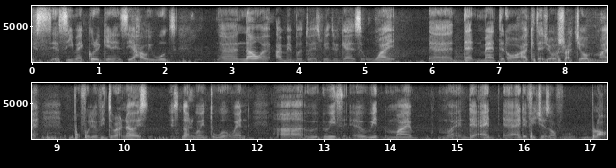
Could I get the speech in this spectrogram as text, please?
see my code again and see how it works uh, now I, I'm able to explain to you guys why uh, that method or architecture or structure of my portfolio v2 right now is it's not going to work when uh, with uh, with my, my the add, added features of blog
